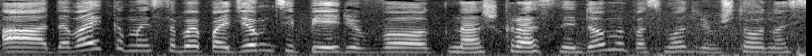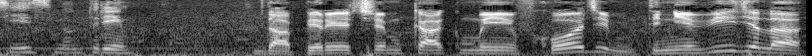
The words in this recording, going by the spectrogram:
А давай-ка мы с тобой пойдем теперь в наш Красный дом и посмотрим, что у нас есть внутри. Да, перед чем как мы входим, ты не видела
